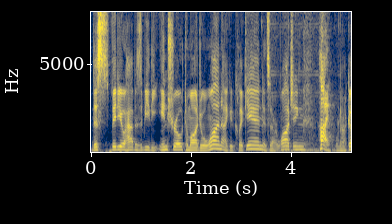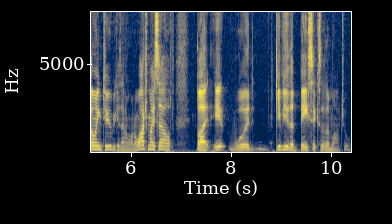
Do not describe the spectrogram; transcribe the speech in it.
This video happens to be the intro to module one. I could click in and start watching. Hi, we're not going to because I don't want to watch myself but it would give you the basics of the module.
